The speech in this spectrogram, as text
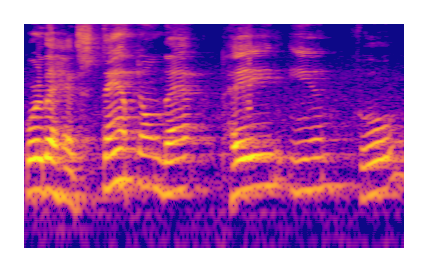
where they had stamped on that paid in full?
